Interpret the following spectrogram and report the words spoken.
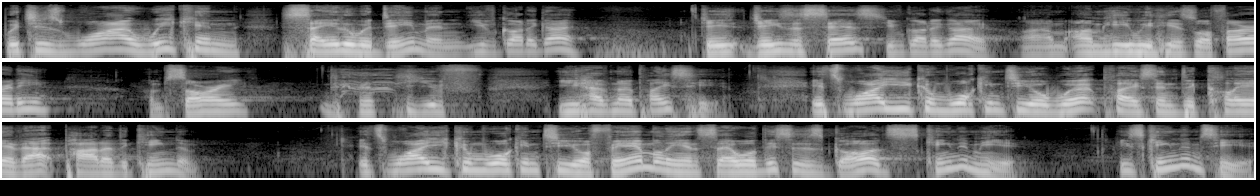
which is why we can say to a demon, You've got to go. Jesus says, You've got to go. I'm, I'm here with his authority. I'm sorry. You've, you have no place here. It's why you can walk into your workplace and declare that part of the kingdom. It's why you can walk into your family and say, Well, this is God's kingdom here. His kingdom's here.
